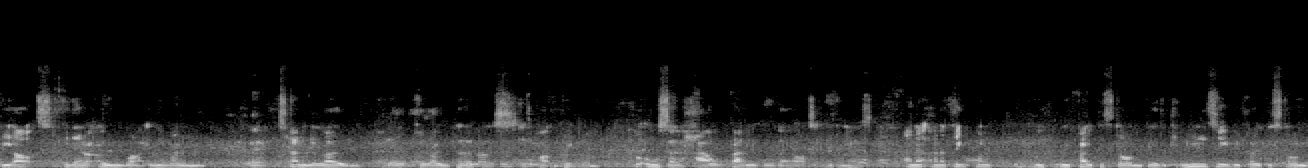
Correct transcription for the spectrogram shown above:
the arts for their own right, in their own uh, standing alone for, for, their own purpose as part of the curriculum, but also how valuable they are to everything else. And, and I think one of, we, we focused on building community, we focused on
